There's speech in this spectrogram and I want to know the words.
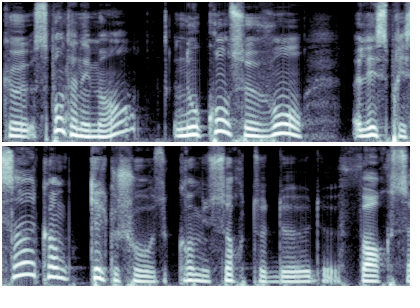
que spontanément, nous concevons l'Esprit Saint comme quelque chose, comme une sorte de, force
